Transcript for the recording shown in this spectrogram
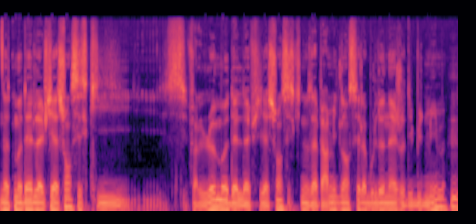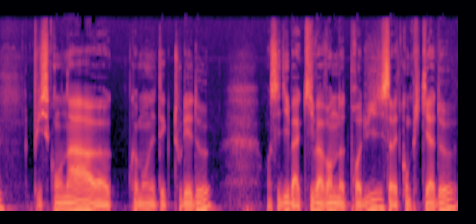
notre modèle d'affiliation, c'est ce qui. Enfin, le modèle d'affiliation, c'est ce qui nous a permis de lancer la boule de neige au début de Mime, Mm. Puisqu'on a, euh, comme on était que tous les deux, on s'est dit bah, qui va vendre notre produit Ça va être compliqué à deux.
